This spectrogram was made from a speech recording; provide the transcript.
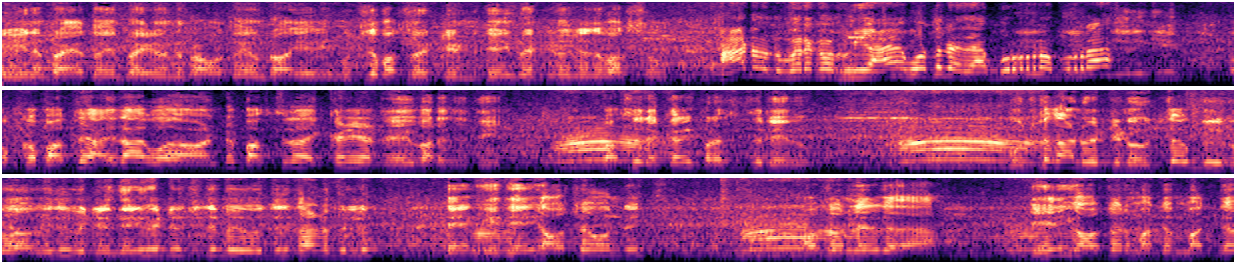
ఈయన ప్రభుత్వం ఈయన ప్రభుత్వం ఉచిత బస్సు పెట్టిండు. దేనికి పెట్టిండు ఉచిత బస్సు? ఆడవాళ్ళు వరకు మీ ఆయన పోతలేదా? బుర్ర బుర్ర. దీనికి ఒక్క బస్సు హైదరాబాద్ పోదాం అంటే బస్సులో ఎక్కడే లేదు పరిస్థితి. బస్సులో ఎక్కని పరిస్థితి లేదు. ఆ, ఉచిత కార్డు పెట్టిండు. ఉచిత బిల్లు ఇది పెట్టిండు. దేనికి పెట్టి ఉచిత ఉచిత కార్డు బిల్లు? దేనికి దేనికి అవసరం ఉంది? అవసరం లేదు కదా? దేనికి అవసరం. మధ్య మధ్య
